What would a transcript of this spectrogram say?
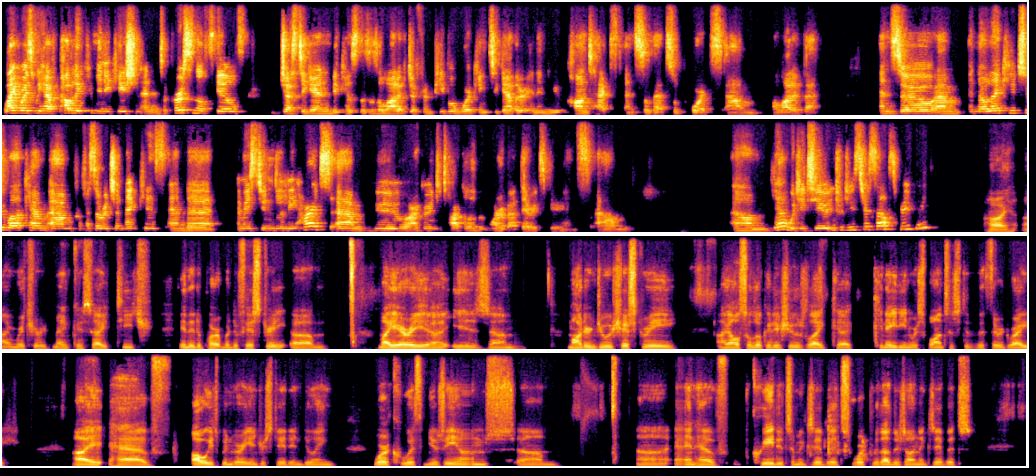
Likewise, we have public communication and interpersonal skills just again, because this is a lot of different people working together in a new context. And so that supports um, a lot of that. And so um, I'd now like you to welcome um, Professor Richard Menkis and uh, MA student Lily Hart, um, who are going to talk a little bit more about their experience. Um, um, yeah, would you two introduce yourselves briefly? Hi, I'm Richard Menkis. I teach in the Department of History. my area is modern Jewish history. I also look at issues like uh, Canadian responses to the Third Reich. I have always been very interested in doing work with museums um, uh, and have created some exhibits, worked with others on exhibits.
